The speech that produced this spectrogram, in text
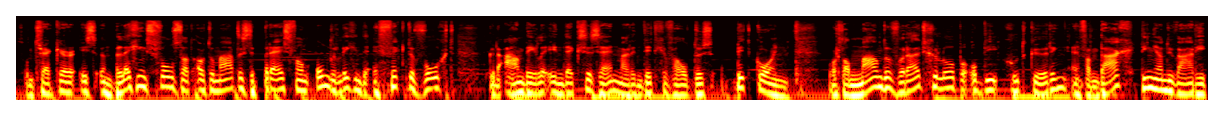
Zo'n tracker is een beleggingsfonds dat automatisch de prijs van onderliggende effecten volgt. Kunnen aandelenindexen zijn, maar in dit geval dus Bitcoin. Wordt al maanden vooruitgelopen op die goedkeuring en vandaag, 10 januari,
